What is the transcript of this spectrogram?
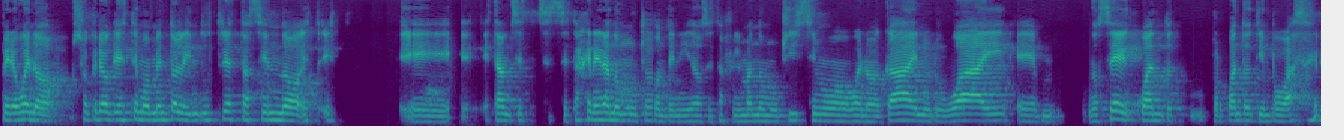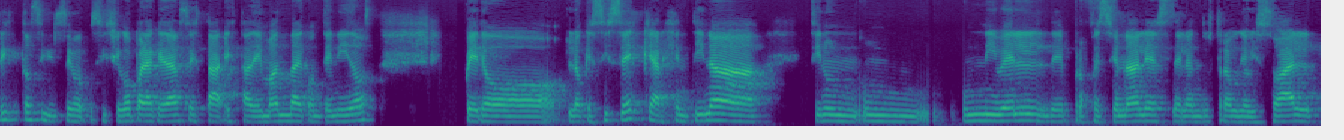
Pero bueno, yo creo que este momento la industria está haciendo, eh, se, está generando mucho contenido, se está filmando muchísimo, bueno, acá en Uruguay, eh, no sé cuánto, por cuánto tiempo va a ser esto, si, si llegó para quedarse esta, esta demanda de contenidos, pero lo que sí sé es que Argentina tiene un, un, nivel de profesionales de la industria audiovisual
